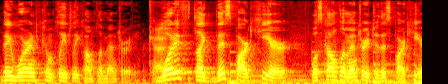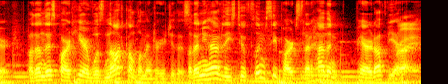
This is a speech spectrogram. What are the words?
they weren't completely complementary? Okay. What if like this part here was complementary to this part here, but then this part here was not complementary to this? But then you have these two flimsy parts that haven't paired up yet. Right.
